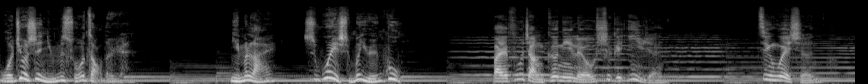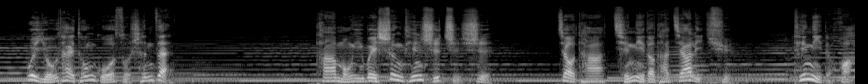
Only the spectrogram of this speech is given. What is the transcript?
我就是你们所找的人，你们来是为什么缘故？百夫长哥尼流是个异人，敬畏神。为犹太通国所称赞，他蒙一位圣天使指示，叫他请你到他家里去，听你的话。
